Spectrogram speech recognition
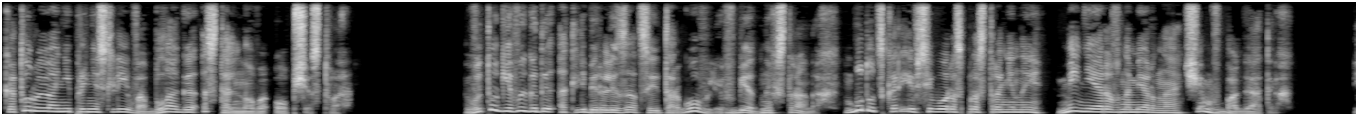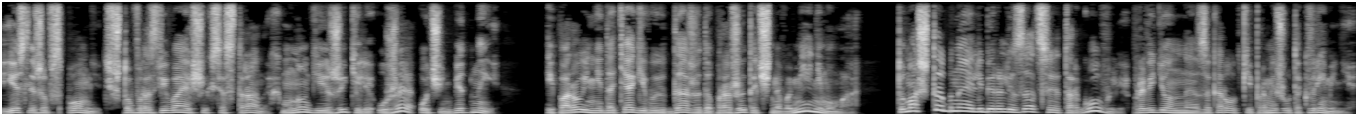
которую они принесли во благо остального общества. В итоге выгоды от либерализации торговли в бедных странах будут, скорее всего, распространены менее равномерно, чем в богатых. Если же вспомнить, что в развивающихся странах многие жители уже очень бедны и порой не дотягивают даже до прожиточного минимума, то масштабная либерализация торговли, проведенная за короткий промежуток времени,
